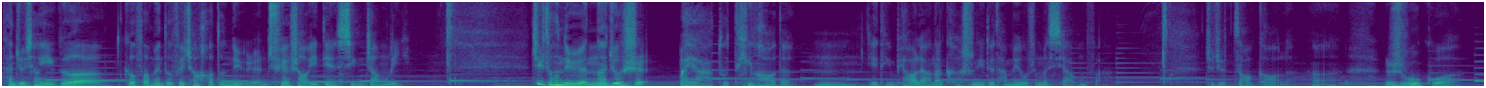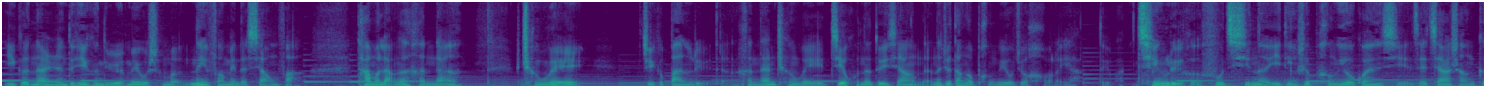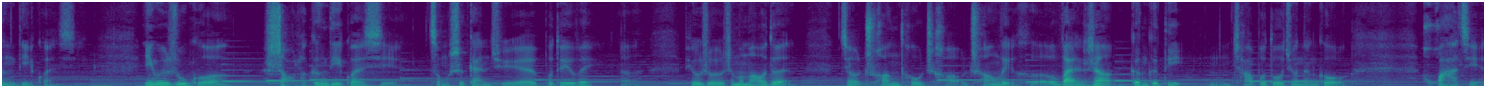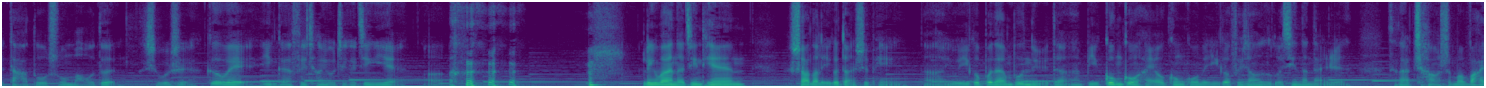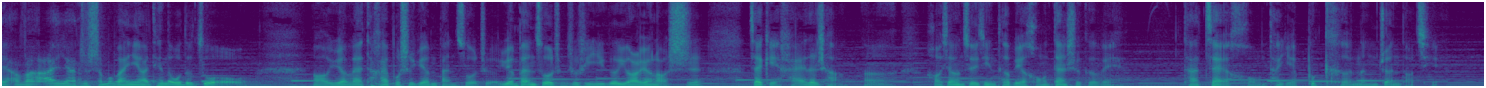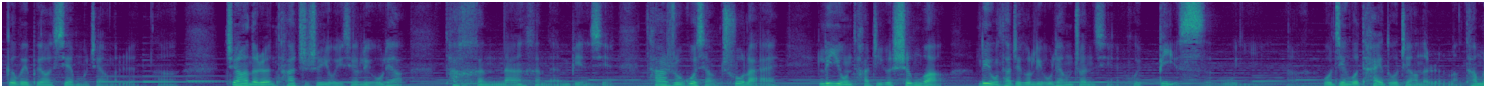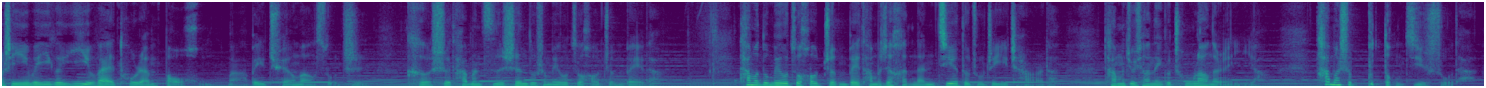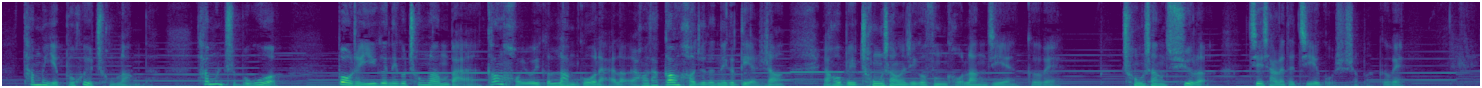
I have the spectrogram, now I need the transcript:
它就像一个各方面都非常好的女人，缺少一点性张力。这种女人呢，就是。哎呀，都挺好的，嗯，也挺漂亮的。可是你对她没有什么想法，这就糟糕了啊！如果一个男人对一个女人没有什么那方面的想法，他们两个很难成为这个伴侣的，很难成为结婚的对象的。那就当个朋友就好了呀，对吧？情侣和夫妻呢，一定是朋友关系再加上耕地关系，因为如果少了耕地关系，总是感觉不对味。譬如说有什么矛盾，叫床头吵，床尾和，晚上耕个地，嗯，差不多就能够化解大多数矛盾，是不是？各位应该非常有这个经验啊。另外呢，今天刷到了一个短视频啊，有一个不男不女的，比公公还要公公的一个非常恶心的男人，在那唱什么挖呀挖，哎呀，这什么玩意啊，听得我都作呕。哦，原来他还不是原版作者，原版作者就是一个幼儿园老师，在给孩子唱啊，好像最近特别红。但是各位，他再红，他也不可能赚到钱。各位不要羡慕这样的人啊，这样的人他只是有一些流量，他很难很难变现。他如果想出来，利用他这个声望，利用他这个流量赚钱，会必死无疑。我见过太多这样的人了，他们是因为一个意外突然爆红啊，被全网所知，可是他们自身都是没有做好准备的，他们都没有做好准备，他们是很难接得住这一茬的。他们就像那个冲浪的人一样，他们是不懂技术的，他们也不会冲浪的，他们只不过抱着一个那个冲浪板，刚好有一个浪过来了，然后他刚好就在那个点上，然后被冲上了这个风口浪尖。各位，冲上去了。接下来的结果是什么？各位，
